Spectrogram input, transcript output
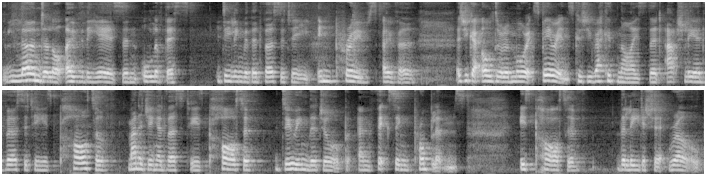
learned a lot over the years, and all of this dealing with adversity improves over as you get older and more experienced because you recognize that actually adversity is part of managing adversity is part of doing the job and fixing problems is part of the leadership role.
